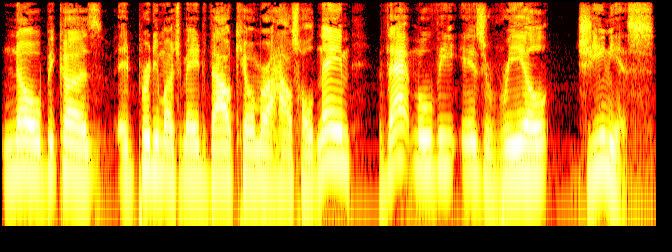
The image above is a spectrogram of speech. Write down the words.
know because it pretty much made Val Kilmer a household name. That movie is Real Genius.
